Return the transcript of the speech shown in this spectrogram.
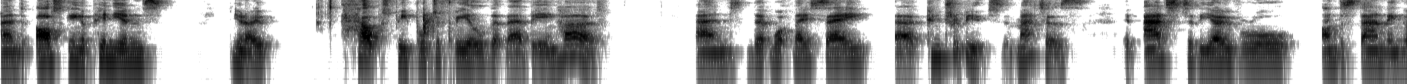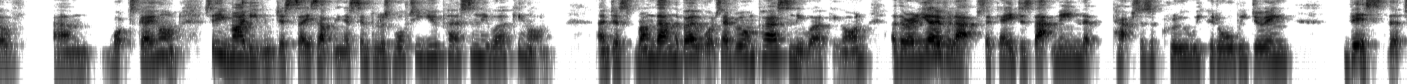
And asking opinions you know helps people to feel that they're being heard and that what they say uh, contributes, that matters. It adds to the overall understanding of um, what's going on. So you might even just say something as simple as, What are you personally working on? And just run down the boat. What's everyone personally working on? Are there any overlaps? Okay. Does that mean that perhaps as a crew we could all be doing this that,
